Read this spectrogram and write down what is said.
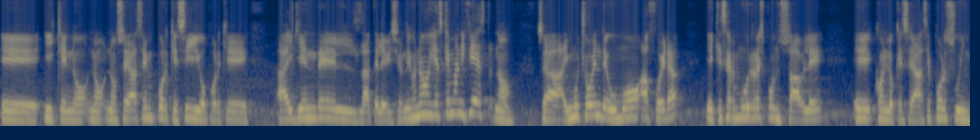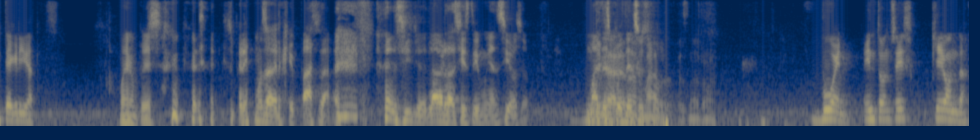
eh, y que no, no, no se hacen porque sí o porque alguien de la televisión dijo, no, y es que manifiesta. No, o sea, hay mucho vende humo afuera y hay que ser muy responsable con lo que se hace por su integridad. Bueno, pues esperemos a ver qué pasa. sí, yo la verdad sí estoy muy ansioso. Más después del susurro. Bueno, entonces, ¿qué onda?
